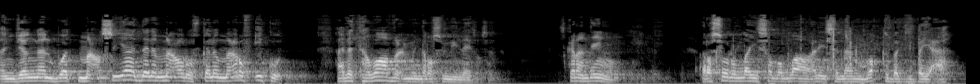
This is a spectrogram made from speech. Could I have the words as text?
أن جنن بوت معصية دلم معروف كلام معروف إيكو هذا تواضع من رسول الله صلى الله عليه وسلم. سكر عندهم رسول الله صلى الله عليه وسلم وقت بقي بيعة.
